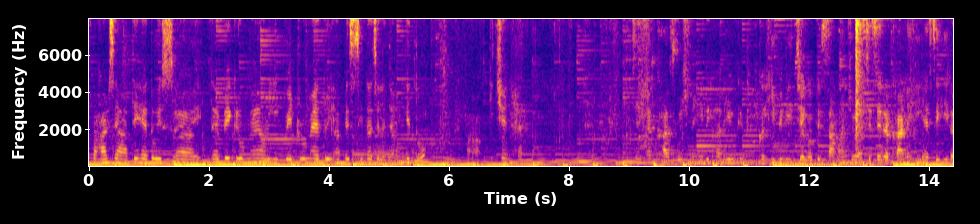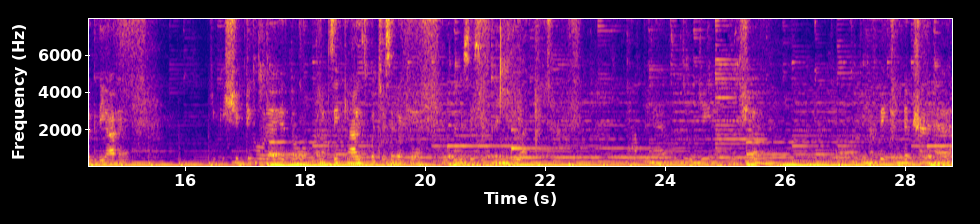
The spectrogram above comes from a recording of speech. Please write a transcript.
जैसे बाहर से आते हैं तो इस इधर पे एक रूम है और ये बेडरूम है तो यहाँ पे सीधा चले जाएँगे तो किचन है। किचन में खास कुछ नहीं दिखा रही हूँ, क्योंकि कहीं पे भी जगह पे सामान जो अच्छे से रखा नहीं, ऐसे ही रख दिया है। क्योंकि शिफ्टिंग हो रहा है तो अलग से क्या इसको अच्छे से रखे वजह से सब नहीं किया। यहाँ पे है और यहाँ पे एक इंडक्शन है।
